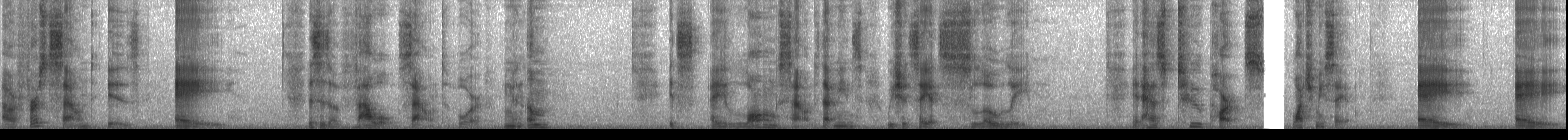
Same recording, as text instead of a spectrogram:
Our first sound is A. This is a vowel sound, or um. It's a long sound. That means we should say it slowly. It has two parts. Watch me say it. A, A.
